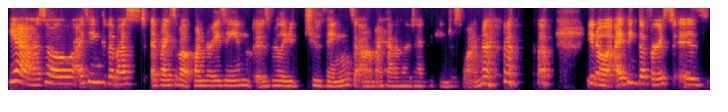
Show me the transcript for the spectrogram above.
Yeah, so I think the best advice about fundraising is really two things. Um, I had a hard time picking just one. you know, I think the first is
